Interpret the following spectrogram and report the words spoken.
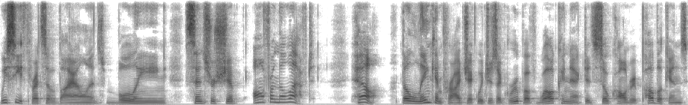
We see threats of violence, bullying, censorship, all from the left. Hell, the Lincoln Project, which is a group of well connected so called Republicans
